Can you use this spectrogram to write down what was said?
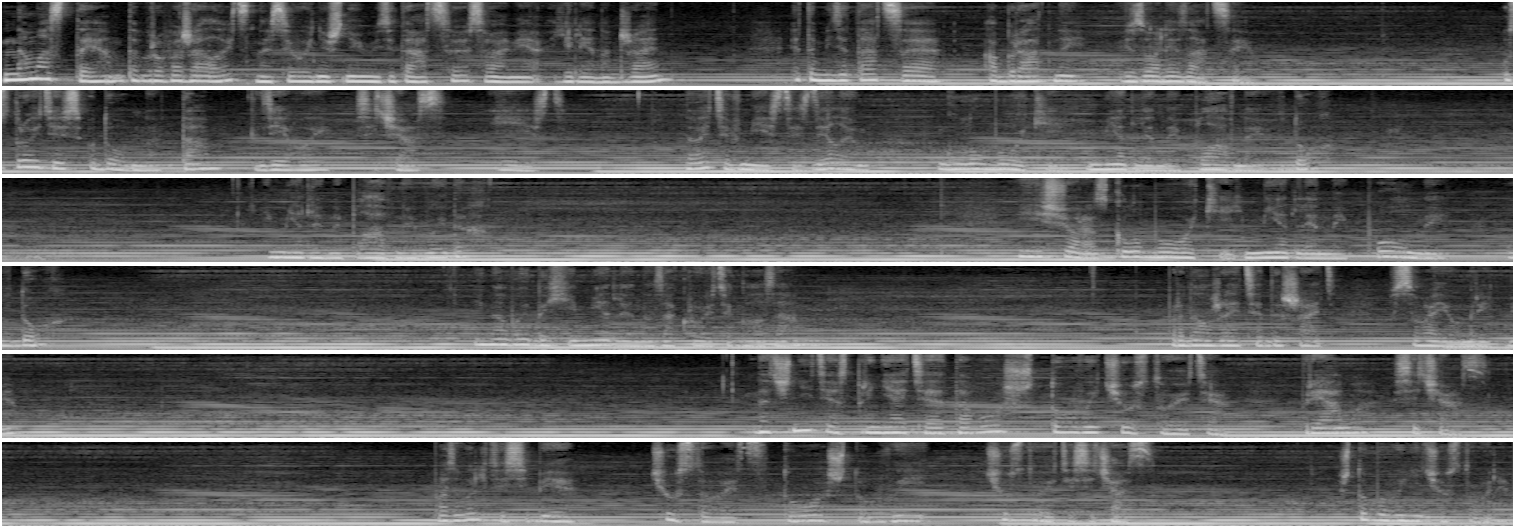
Намасте! Добро пожаловать на сегодняшнюю медитацию. С вами Елена Джайн. Это медитация обратной визуализации. Устройтесь удобно там, где вы сейчас есть. Давайте вместе сделаем глубокий, медленный, плавный вдох и медленный, плавный выдох – И еще раз глубокий, медленный, полный вдох. И на выдохе медленно закройте глаза. Продолжайте дышать в своем ритме. Начните с принятия того, что вы чувствуете прямо сейчас. Позвольте себе чувствовать то, что вы чувствуете сейчас, что бы вы ни чувствовали.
